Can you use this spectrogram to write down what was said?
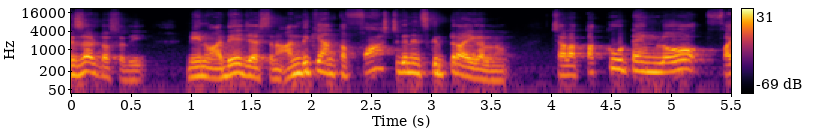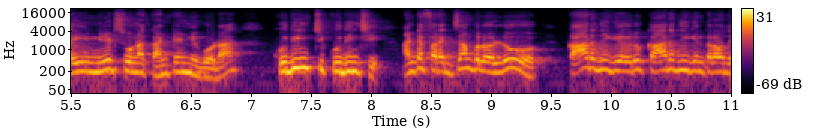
రిజల్ట్ వస్తుంది. నేను అదే చేస్తాను అందుకే అంత ఫాస్ట్గా నేను స్క్రిప్ట్ రాయగలను. చాలా తక్కువ టైంలో ఫైవ్ మినిట్స్ ఉన్న కంటెంట్ని కూడా కుదించి కుదించి అంటే ఫర్ ఎగ్జాంపుల్ వాళ్ళు కారు దిగారు కారు దిగిన తర్వాత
